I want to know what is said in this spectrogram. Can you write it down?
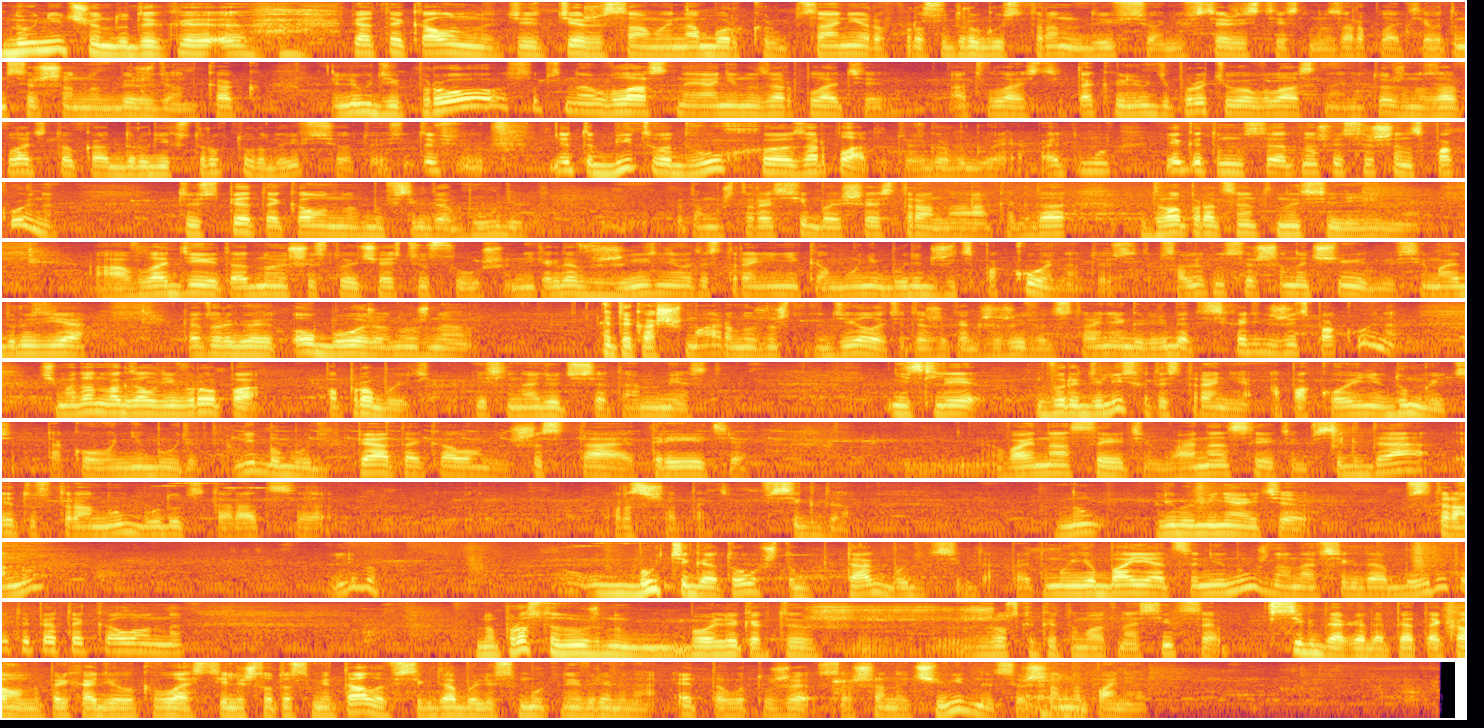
Ну ничего, ну так э, пятая колонна, те, те же самый набор коррупционеров, просто другой стороны, да и все, они все же, естественно, на зарплате. Я в этом совершенно убежден. Как люди про, собственно, властные, они на зарплате от власти, так и люди противовластные, они тоже на зарплате, только от других структур, да и все. То есть это, это битва двух э, зарплат, то есть, грубо говоря. Поэтому я к этому отношусь совершенно спокойно. То есть пятая колонна всегда будет, потому что Россия большая страна, когда 2% населения – владеет одной шестой частью суши, никогда в жизни в этой стране никому не будет жить спокойно. То есть это абсолютно совершенно очевидно. Все мои друзья, которые говорят, о боже, нужно это кошмар, нужно что-то делать, это же как же жить в этой стране. Я говорю, ребят, если хотите жить спокойно, чемодан, вокзал Европа, попробуйте, если найдете себе там место. Если вы родились в этой стране, о покое не думайте, такого не будет. Либо будет пятая колонна, шестая, третья, война с этим, война с этим. Всегда эту страну будут стараться расшатать. Всегда. Ну, либо меняйте страну, либо будьте готовы, что так будет всегда. Поэтому ее бояться не нужно, она всегда будет, эта пятая колонна. Но просто нужно более как-то жестко к этому относиться. Всегда, когда пятая колонна приходила к власти или что-то сметала, всегда были смутные времена. Это вот уже совершенно очевидно, совершенно понятно.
